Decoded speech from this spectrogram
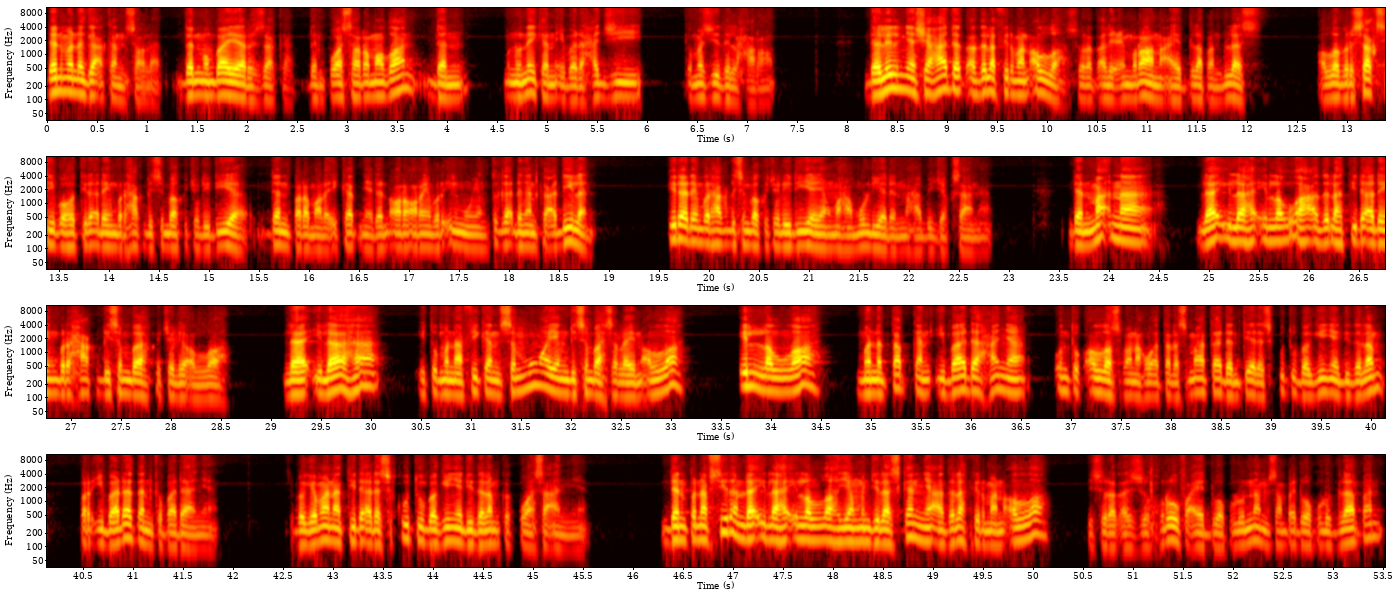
Dan menegakkan salat dan membayar zakat dan puasa Ramadan dan menunaikan ibadah haji ke Masjidil Haram. Dalilnya syahadat adalah firman Allah surat Ali Imran ayat 18. Allah bersaksi bahwa tidak ada yang berhak disembah kecuali dia dan para malaikatnya dan orang-orang yang berilmu yang tegak dengan keadilan. Tidak ada yang berhak disembah kecuali dia yang maha mulia dan maha bijaksana. Dan makna la ilaha illallah adalah tidak ada yang berhak disembah kecuali Allah. La ilaha itu menafikan semua yang disembah selain Allah. Illallah menetapkan ibadah hanya untuk Allah Subhanahu wa taala semata dan tiada sekutu baginya di dalam peribadatan kepadanya. Sebagaimana tidak ada sekutu baginya di dalam kekuasaannya. Dan penafsiran la ilaha illallah yang menjelaskannya adalah firman Allah di surat Az-Zukhruf ayat 26 sampai 28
